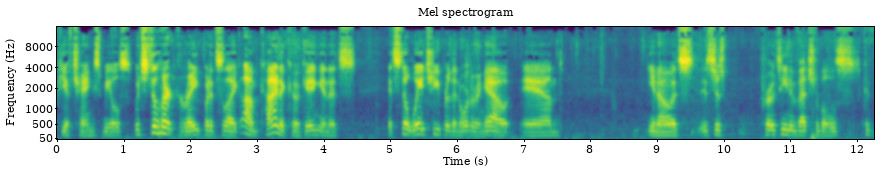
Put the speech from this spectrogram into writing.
PF Chang's meals, which still aren't great, but it's like oh, I'm kind of cooking, and it's it's still way cheaper than ordering out, and you know it's it's just protein and vegetables could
